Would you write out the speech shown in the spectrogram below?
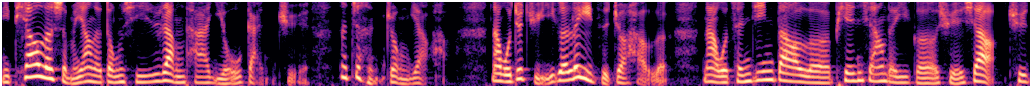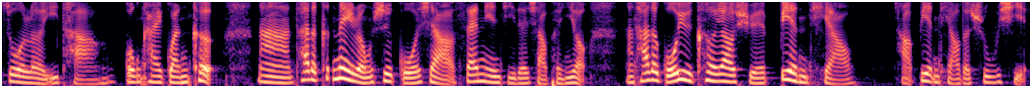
你挑了什么样的东西让他有感觉？那这很重要哈。那我就举一个例子就好了。那我曾经到了偏乡的一个学校去做了一堂公开观课，那它的课内容是国小三年级的小朋友，那他的国语课要学便条。好，便条的书写。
